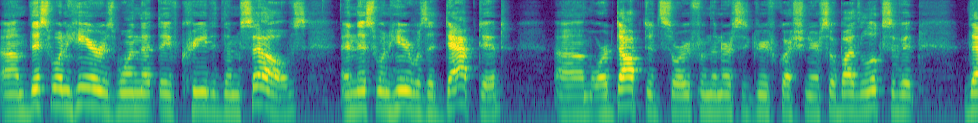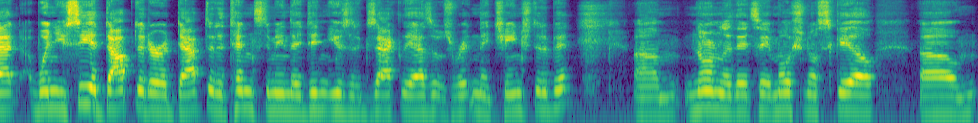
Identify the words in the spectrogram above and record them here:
um, this one here is one that they've created themselves, and this one here was adapted, um, or adopted, sorry, from the Nurses Grief Questionnaire. So by the looks of it, that when you see adopted or adapted, it tends to mean they didn't use it exactly as it was written. They changed it a bit. Um, normally, they'd say emotional scale um,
